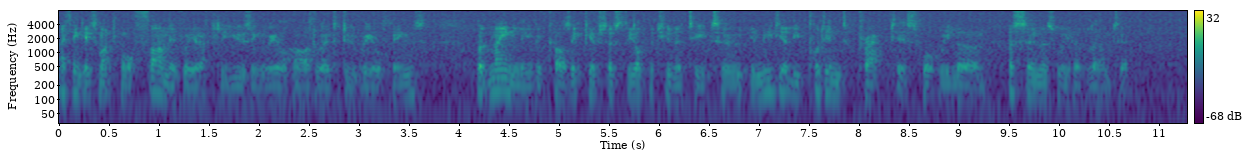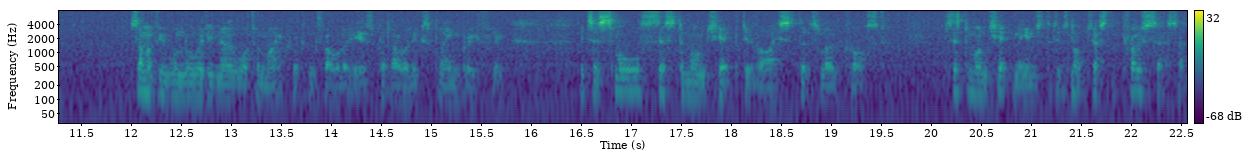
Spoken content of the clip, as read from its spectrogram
I think it's much more fun if we're actually using real hardware to do real things, but mainly because it gives us the opportunity to immediately put into practice what we learn as soon as we have learnt it. Some of you will already know what a microcontroller is, but I will explain briefly. It's a small system-on-chip device that's low cost. System-on-chip means that it's not just the processor,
